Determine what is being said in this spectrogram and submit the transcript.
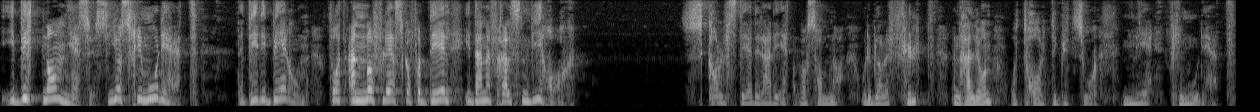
i ditt navn, Jesus. Gi oss frimodighet. Det er det de ber om, for at enda flere skal få del i denne frelsen vi har. Så skalv stedet der de var samla, og de ble fylt med Den hellige ånd og talte Guds ord med frimodighet.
